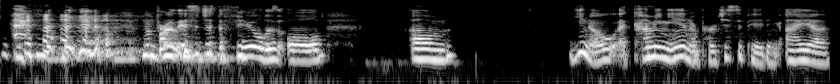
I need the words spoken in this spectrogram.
you know, but partly it's just the field is old. Um, you know, coming in and participating. I, uh,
